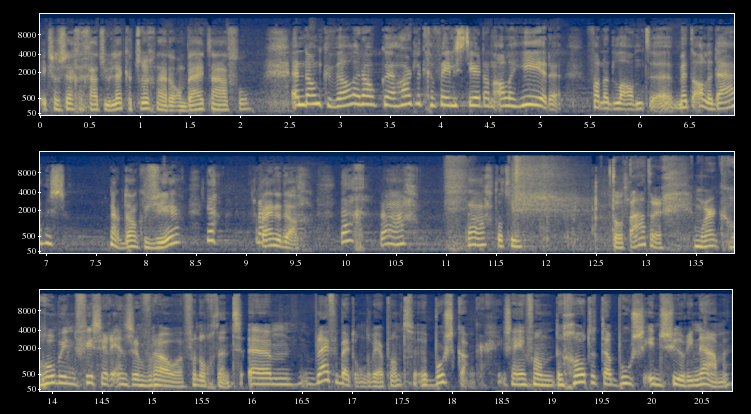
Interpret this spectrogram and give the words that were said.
Ik zou zeggen, gaat u lekker terug naar de ontbijttafel. En dank u wel. En ook uh, hartelijk gefeliciteerd aan alle heren van het land. Uh, met alle dames. Nou, dank u zeer. Ja, Fijne dag. Dag. Dag. Dag, tot ziens. Tot later. Mark Robin Visser en zijn vrouwen vanochtend. Um, we blijven bij het onderwerp, want uh, borstkanker is een van de grote taboes in Suriname.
